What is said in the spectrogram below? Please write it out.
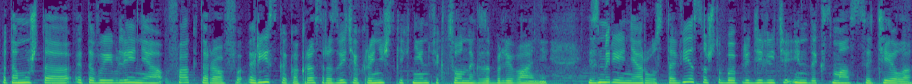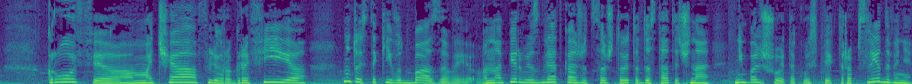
потому что это выявление факторов риска как раз развития хронических неинфекционных заболеваний. Измерение роста веса, чтобы определить индекс массы тела, кровь, э, моча, флюорография, ну, то есть такие вот базовые. На первый взгляд кажется, что это достаточно небольшой такой спектр обследования,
